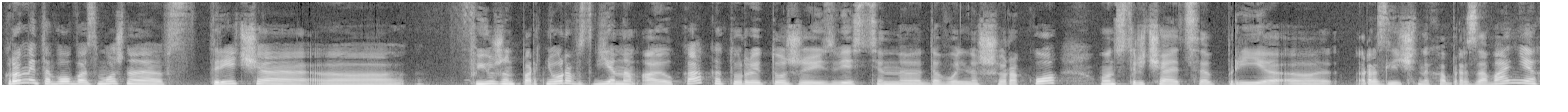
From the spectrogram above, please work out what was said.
Кроме того, возможно встреча фьюжн партнеров с геном АЛК, который тоже известен э, довольно широко. Он встречается при э, различных образованиях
